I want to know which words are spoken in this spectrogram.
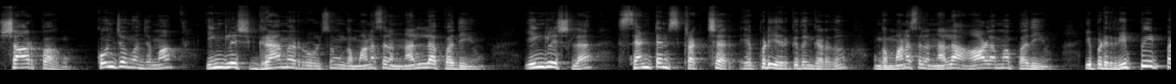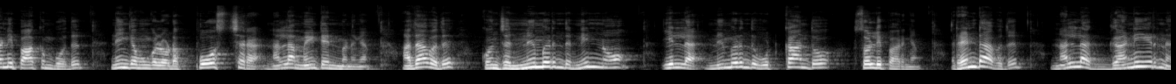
ஷார்ப்பாகும் கொஞ்சம் கொஞ்சமாக இங்கிலீஷ் கிராமர் ரூல்ஸும் உங்கள் மனசில் நல்லா பதியும். இங்கிலீஷில் சென்டென்ஸ் ஸ்ட்ரக்சர் எப்படி இருக்குதுங்கிறதும் உங்கள் மனசில் நல்லா ஆழமாக பதியும். இப்படி ரிப்பீட் பண்ணி பார்க்கும்போது நீங்கள் உங்களோட போஸ்டரை நல்லா மெயின்டைன் பண்ணுங்கள் அதாவது கொஞ்சம் நிமிர்ந்து நின்னோ இல்லை நிமிர்ந்து உட்கார்ந்தோ சொல்லி பாருங்கள் ரெண்டாவது நல்ல கணீர்னு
